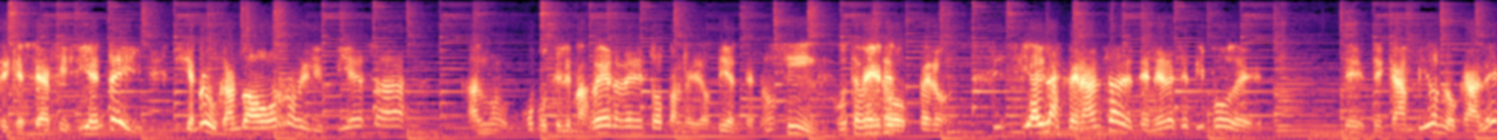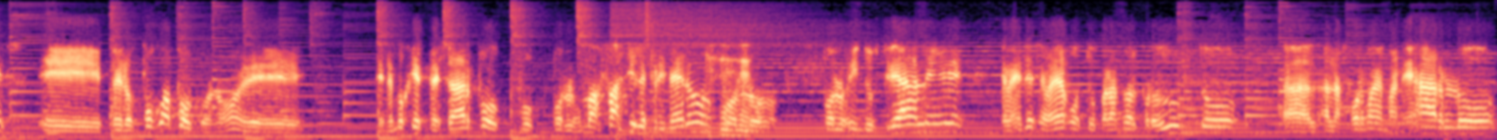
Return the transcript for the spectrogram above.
que sea eficiente y, siempre buscando ahorros y limpieza, algo combustible más verde, todo para el medio ambiente, ¿no? Sí, justamente. Pero, pero sí, hay la esperanza de tener ese tipo de, cambios locales, eh, pero poco a poco, ¿no? Eh, tenemos que empezar por, por, los más fáciles primero, por los, por los industriales, que la gente se vaya acostumbrando al producto, a, la forma de manejarlo,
